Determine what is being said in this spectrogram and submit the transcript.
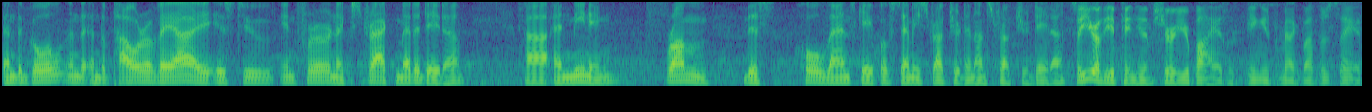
and the goal and the, and the power of AI is to infer and extract metadata uh, and meaning from this whole landscape of semi-structured and unstructured data. So you're of the opinion, I'm sure you're biased with being informatic, but I'll just say it.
